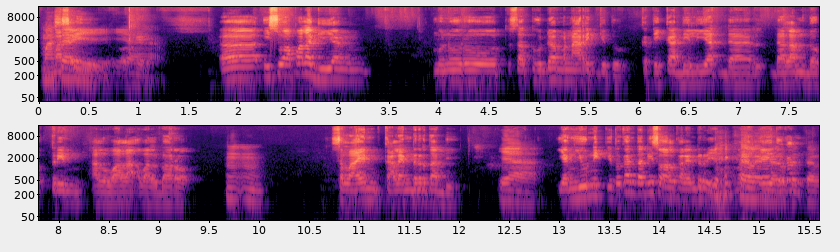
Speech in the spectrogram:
Masehi. Oke. Iya. Eh, isu apa lagi yang menurut Ustadz Huda menarik gitu ketika dilihat dar- dalam doktrin al-wala wal baro Mm-mm. selain kalender tadi Ya. yang unik itu kan tadi soal kalender ya Maksudnya Kalender, itu kan betul.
